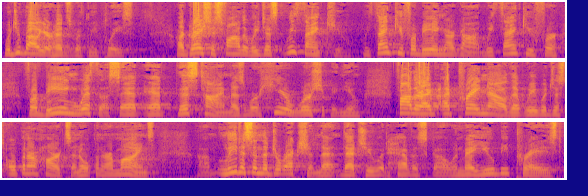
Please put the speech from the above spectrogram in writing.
Would you bow your heads with me, please? Our gracious Father, we just we thank you. We thank you for being our God. We thank you for, for being with us at, at this time as we're here worshiping you. Father, I, I pray now that we would just open our hearts and open our minds. Um, lead us in the direction that, that you would have us go. And may you be praised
